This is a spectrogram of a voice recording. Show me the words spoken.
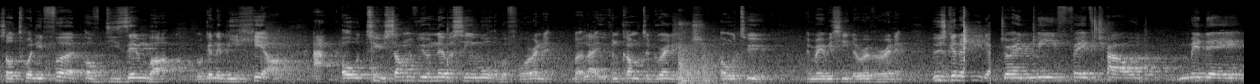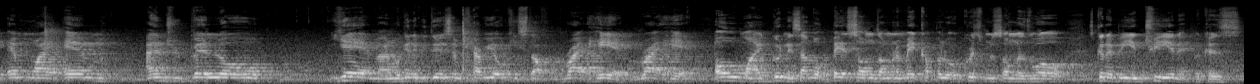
So 23rd of December, we're gonna be here at O2. Some of you have never seen water before, innit? But like you can come to Greenwich, O2, and maybe see the river, in it. Who's gonna be there? Join me, Faith Child, Midday, MYM, Andrew Bello. Yeah, man, we're gonna be doing some karaoke stuff right here, right here. Oh my goodness, I've got bear songs. I'm gonna make up a little Christmas song as well. It's gonna be in tree, innit? Because, do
